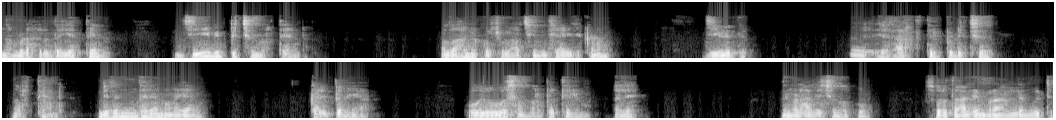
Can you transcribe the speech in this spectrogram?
നമ്മുടെ ഹൃദയത്തെ ജീവിപ്പിച്ചു നിർത്തേണ്ട. അള്ളാഹിനെ കുറിച്ചുള്ള ആ ചിന്തയായിരിക്കണം ജീവിതത്തിൽ യഥാർത്ഥത്തിൽ പിടിച്ച് നിർത്തേണ്ടത് നിരന്തരമായ കൽപ്പനയാണ്. ഓരോ സന്ദർഭത്തിലും അല്ലെ നിങ്ങൾ ആലോചിച്ച് നോക്കൂ സുഹൃത്ത് ആൽ ഇമ്രാനിലെ നൂറ്റി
